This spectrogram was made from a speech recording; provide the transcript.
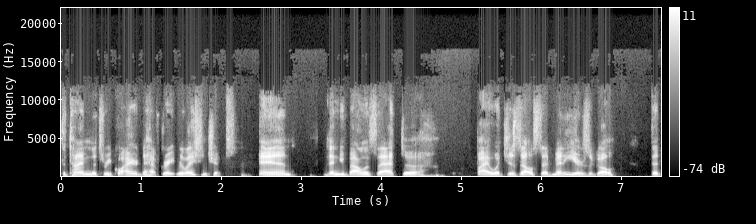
the time that's required to have great relationships. And then you balance that uh, by what Gisele said many years ago that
